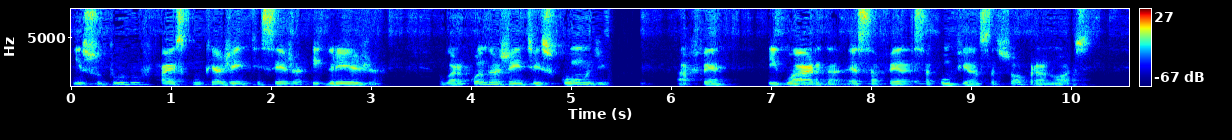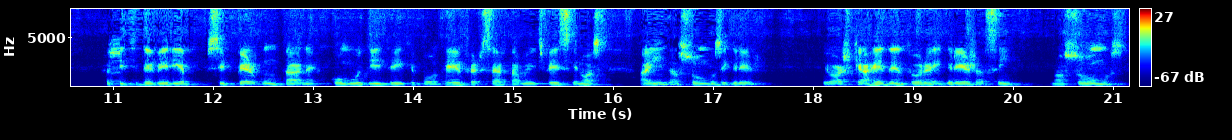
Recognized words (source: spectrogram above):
isso tudo faz com que a gente seja igreja. Agora, quando a gente esconde a fé e guarda essa fé, essa confiança só para nós, a gente deveria se perguntar, né, como o Dietrich Bonhoeffer certamente fez, se nós ainda somos igreja. Eu acho que a Redentora é igreja, sim. Nós somos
